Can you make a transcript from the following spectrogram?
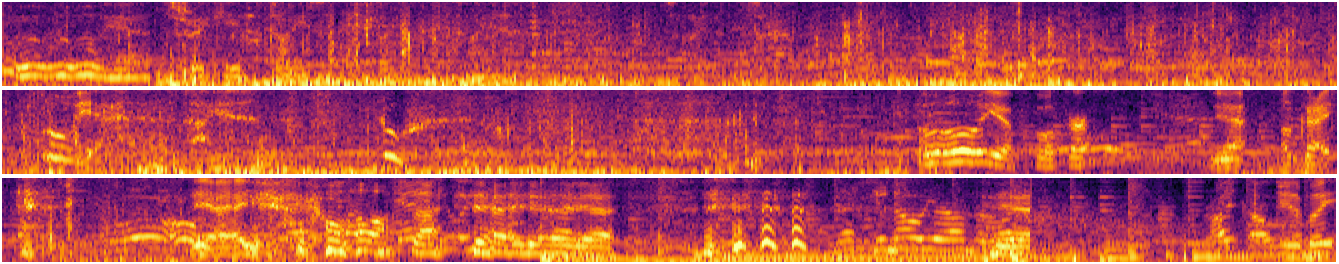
Ooh, yeah, it's tricky. It's tight. Oh yeah, fucker. Yeah. Okay. Oh. Yeah, yeah. Come off that. Yeah, yeah, yeah. Unless you know you're on the road. Yeah. Right, go. Yeah, bye.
